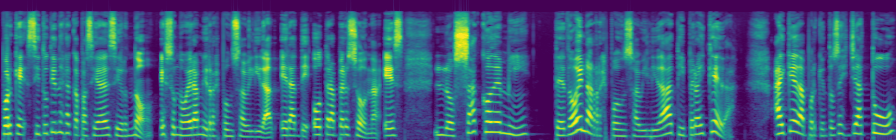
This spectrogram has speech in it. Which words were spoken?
Porque si tú tienes la capacidad de decir, no, eso no era mi responsabilidad, era de otra persona, es lo saco de mí, te doy la responsabilidad a ti, pero ahí queda. Ahí queda porque entonces ya tú,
